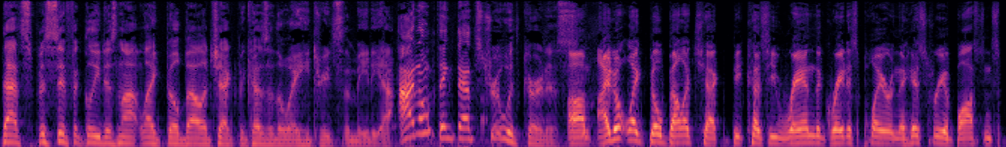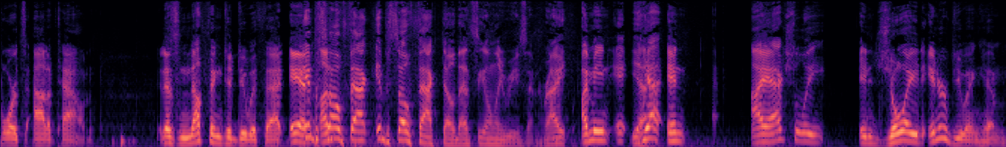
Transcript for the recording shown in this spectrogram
that specifically does not like Bill Belichick because of the way he treats the media. I don't think that's true with Curtis. Um, I don't like Bill Belichick because he ran the greatest player in the history of Boston sports out of town. It has nothing to do with that. And ipso un- fact, ipso facto, that's the only reason, right? I mean, it- Yeah. yeah. and I actually enjoyed interviewing him.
